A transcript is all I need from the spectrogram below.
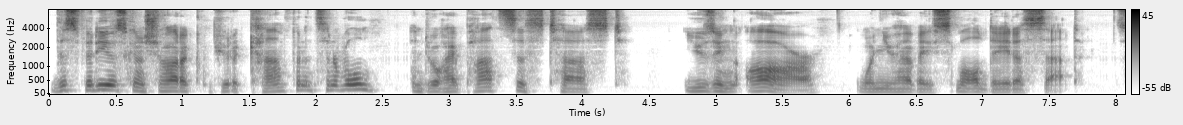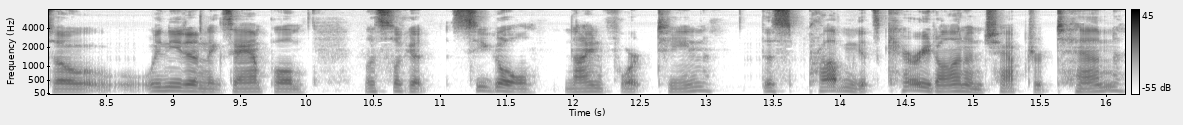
This video is going to show how to compute a confidence interval and do a hypothesis test using R when you have a small data set. So we need an example. Let's look at Siegel 914. This problem gets carried on in chapter 10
